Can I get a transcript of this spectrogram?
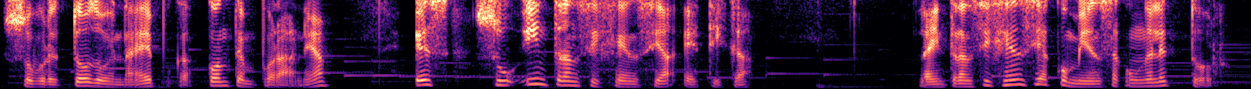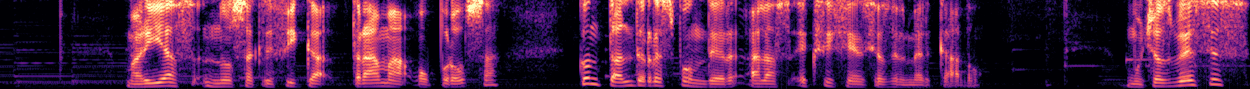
sobre todo en la época contemporánea, es su intransigencia ética. La intransigencia comienza con el lector. Marías no sacrifica trama o prosa con tal de responder a las exigencias del mercado. Muchas veces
